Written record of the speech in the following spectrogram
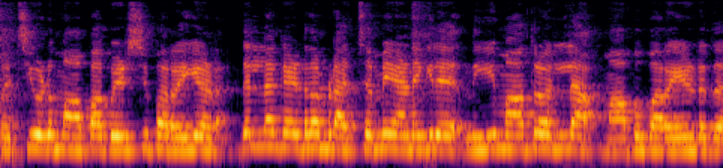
സച്ചിയോട് മാപ്പ് അപേക്ഷിച്ച് പറയുകയാണ്. ഇതെല്ലാം കേട്ട് നമ്മുടെ അച്ഛമ്മയാണെങ്കിൽ നീ മാത്രമല്ല മാപ്പ് പറയേണ്ടത്.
